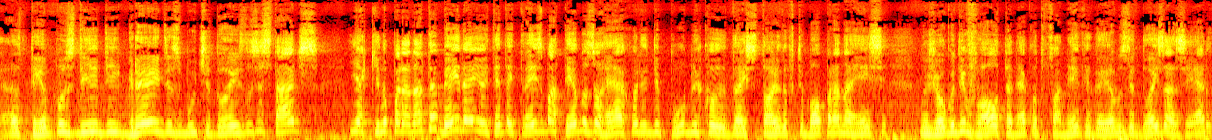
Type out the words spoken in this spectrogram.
É tempos de, de grandes multidões nos estádios. E aqui no Paraná também, né? Em 83 batemos o recorde de público da história do futebol paranaense no jogo de volta, né? Contra o Flamengo, que ganhamos de 2 a 0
